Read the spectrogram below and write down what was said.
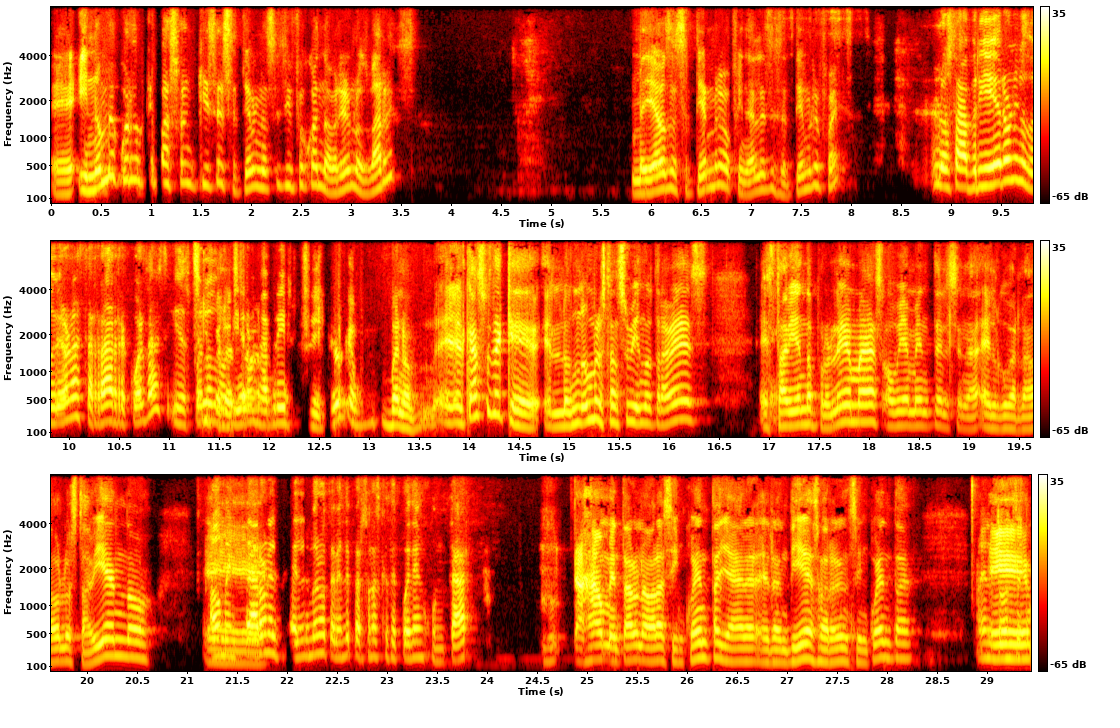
Eh, y no me acuerdo qué pasó en 15 de septiembre, no sé si fue cuando abrieron los bares. Mediados de septiembre o finales de septiembre fue los abrieron y los volvieron a cerrar, ¿recuerdas? Y después los volvieron a abrir. Sí, creo que, bueno, el caso es de que los números están subiendo otra vez, está habiendo problemas, obviamente el, el gobernador lo está viendo, Aumentaron el, número también de personas que se pueden juntar. Ajá, aumentaron ahora a 50, ya eran 10, ahora eran 50. Entonces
